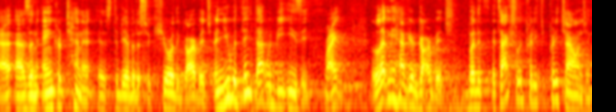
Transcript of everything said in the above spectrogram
as an anchor tenant is to be able to secure the garbage. And you would think that would be easy, right? Let me have your garbage. But it's, it's actually pretty, pretty challenging.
